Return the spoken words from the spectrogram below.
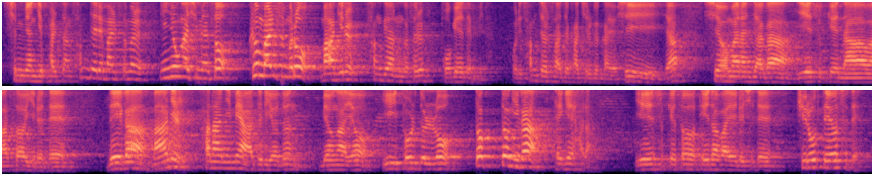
신명기 8장 3절의 말씀을 인용하시면서 그 말씀으로 마귀를 상대하는 것을 보게 됩니다. 우리 3절 4절 같이 읽을까요? 시작. 시험하는 자가 예수께 나와서 이르되 내가 만일 하나님의 아들이거든 명하여 이 돌들로 떡덩이가 되게 하라. 예수께서 대답하여 이르시되 기록되었으되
